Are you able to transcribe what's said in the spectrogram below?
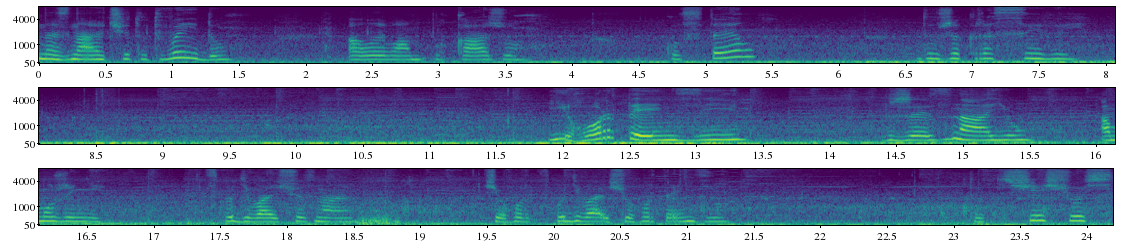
Не знаю, чи тут вийду, але вам покажу костел дуже красивий. І гортензії. Вже знаю. А може ні. Сподіваюсь, що знаю. Що. Сподіваюсь, що гортензії. Тут ще щось,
